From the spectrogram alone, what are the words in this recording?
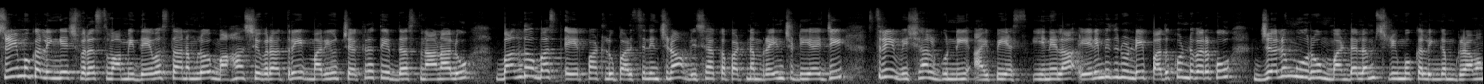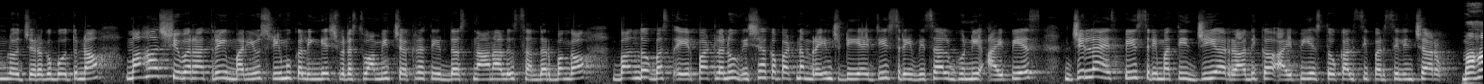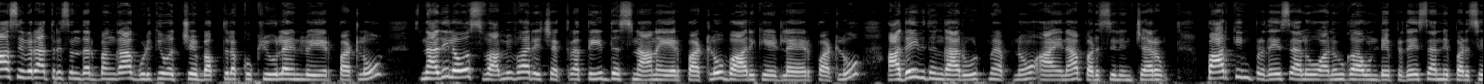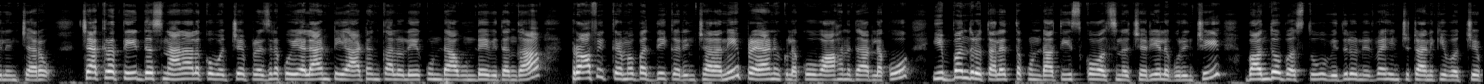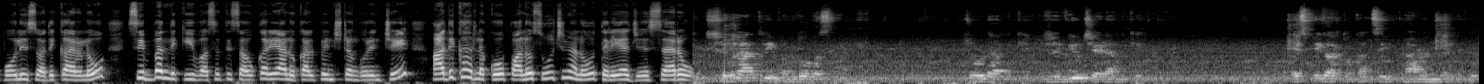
శ్రీముఖలింగేశ్వర స్వామి దేవస్థానంలో మహాశివరాత్రి మరియు చక్రతీర్థ స్నానాలు బందోబస్త్ ఏర్పాట్లు పరిశీలించిన Visakhapatnam range DIG Shri Vishal Gunni IPS. ఈ నెల ఎనిమిది నుండి పదకొండు వరకు జలుమూరు మండలం శ్రీముఖలింగం గ్రామంలో జరగబోతున్న మహాశివరాత్రి మరియు శ్రీముఖలింగేశ్వర స్వామి చక్రతీర్థ స్నానాలు సందర్భంగా బందోబస్త్ ఏర్పాట్లను Visakhapatnam range DIG Shri Vishal Gunni IPS జిల్లా ఎస్పీ శ్రీమతి జిఆర్ రాధిక ఐపీఎస్తో కలిసి పరిశీలించారు. మహాశివరాత్రి సందర్భంగా గుడికి వచ్చే భక్తులకు క్యూ లైన్లు ఏర్పాట్లు నదిలో స్వామివారి చక్ర తీర్థ స్నాన ఏర్పాట్లు బారికేడ్ల ఏర్పాట్లు అదేవిధంగా రూట్ మ్యాప్ను ఆయన పరిశీలించారు. పార్కింగ్ ప్రదేశాలు అనువుగా ఉండే ప్రదేశాన్ని పరిశీలించారు. చక్ర తీర్థ స్నానాలకు వచ్చే ప్రజలకు ఎలాంటి ఆటంకాలు లేకుండా ఉండే విధంగా ట్రాఫిక్ క్రమబద్ధీకరించాలని ప్రయాణికులకు వాహనదారులకు ఇబ్బందులు తలెత్తకుండా తీసుకోవాల్సిన చర్యల గురించి బందోబస్తు విధులు నిర్వహించడానికి వచ్చే పోలీసు అధికారులు సిబ్బందికి వసతి సౌకర్యాలు కల్పించడం గురించి అధికారులకు పలు సూచనలు తెలియజేశారు. శివరాత్రి బందోబస్తు చూడడానికి రివ్యూ చేయడానికి ఎస్పీ గారితో కలిసి రావడం జరిగింది.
